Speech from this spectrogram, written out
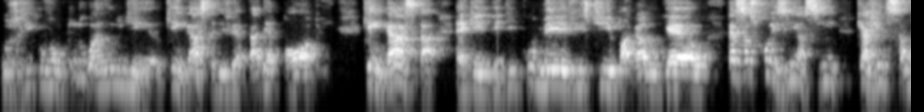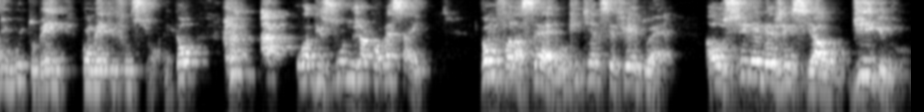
Os ricos vão tudo guardando dinheiro. Quem gasta de verdade é pobre. Quem gasta é quem tem que comer, vestir, pagar aluguel, essas coisinhas assim que a gente sabe muito bem como é que funciona. Então, o absurdo já começa aí. Vamos falar sério? O que tinha que ser feito é auxílio emergencial digno,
